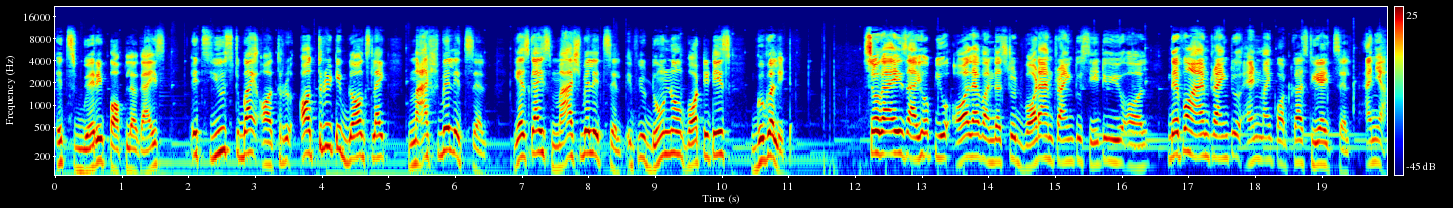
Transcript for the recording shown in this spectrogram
it's very popular, guys. It's used by author, authority blogs like Mashable itself. Yes, guys, Mashable itself. If you don't know what it is, Google it. So, guys, I hope you all have understood what I am trying to say to you all. Therefore, I am trying to end my podcast here itself. And yeah,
